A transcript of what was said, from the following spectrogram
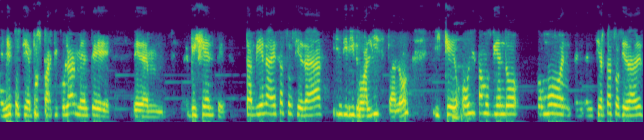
en estos tiempos particularmente em, vigente. También a esa sociedad individualista, ¿no? Y que hoy estamos viendo cómo en, ciertas sociedades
